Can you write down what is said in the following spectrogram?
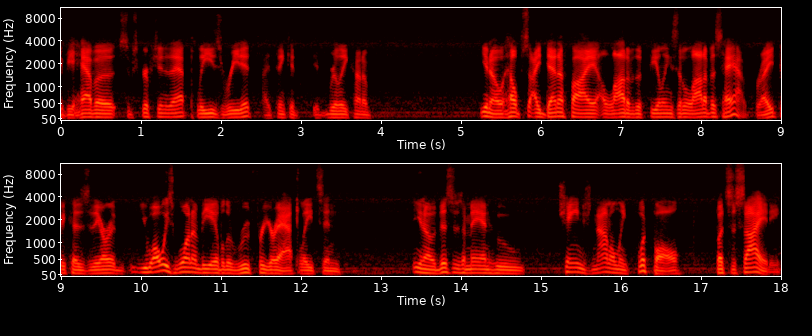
If you have a subscription to that, please read it. I think it, it really kind of, you know, helps identify a lot of the feelings that a lot of us have, right? Because they are, you always want to be able to root for your athletes. And, you know, this is a man who changed not only football, but society.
